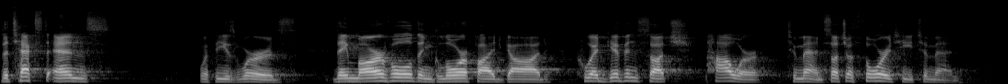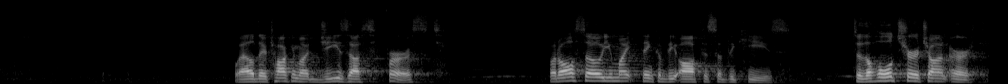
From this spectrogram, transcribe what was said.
The text ends with these words They marveled and glorified God who had given such power to men, such authority to men. Well, they're talking about Jesus first but also you might think of the office of the keys. To the whole church on earth,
